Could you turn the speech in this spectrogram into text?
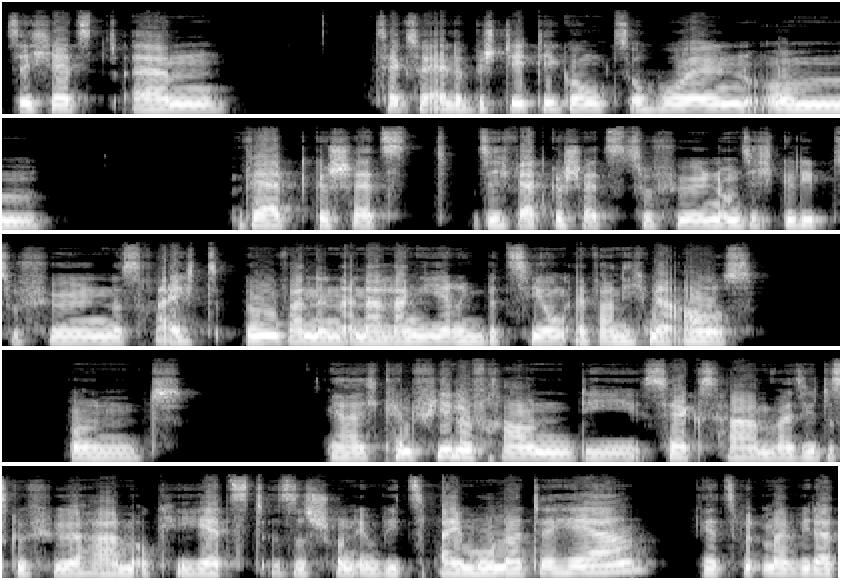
sich jetzt ähm, sexuelle Bestätigung zu holen, um wertgeschätzt, sich wertgeschätzt zu fühlen, um sich geliebt zu fühlen. Das reicht irgendwann in einer langjährigen Beziehung einfach nicht mehr aus. Und ja, ich kenne viele Frauen, die Sex haben, weil sie das Gefühl haben, okay, jetzt ist es schon irgendwie zwei Monate her, jetzt wird mal wieder,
